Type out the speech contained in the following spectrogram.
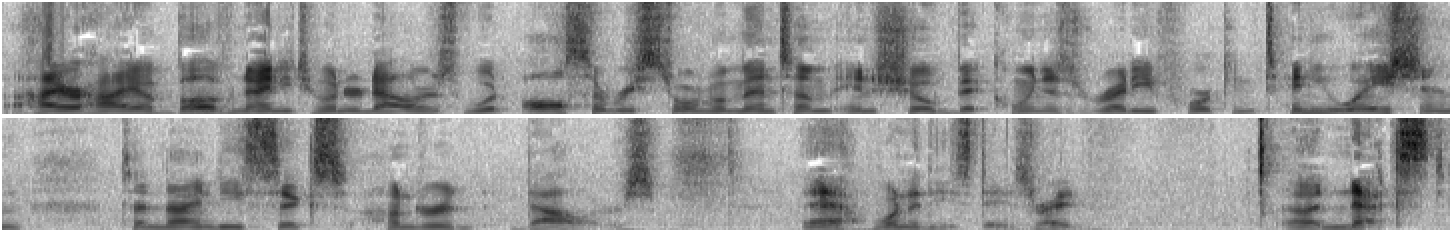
A higher high above $9,200 would also restore momentum and show Bitcoin is ready for continuation to $9,600. Yeah, one of these days, right? Uh, next,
